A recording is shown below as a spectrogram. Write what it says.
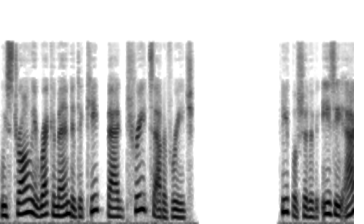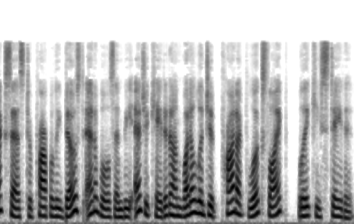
We strongly recommended to keep bagged treats out of reach. People should have easy access to properly dosed edibles and be educated on what a legit product looks like, Blakey stated.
